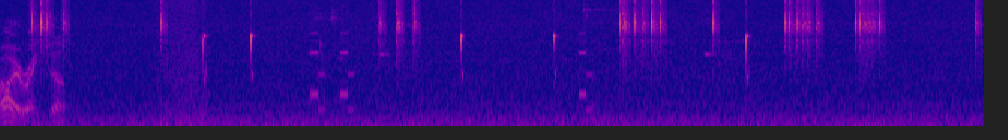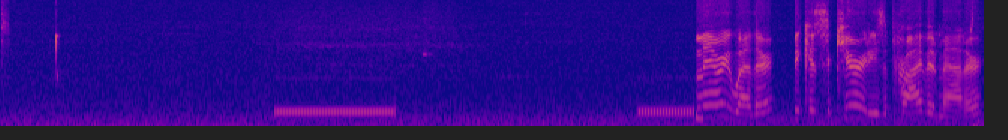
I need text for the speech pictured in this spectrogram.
Oh, I ranked up. Merryweather, because security is a private matter.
